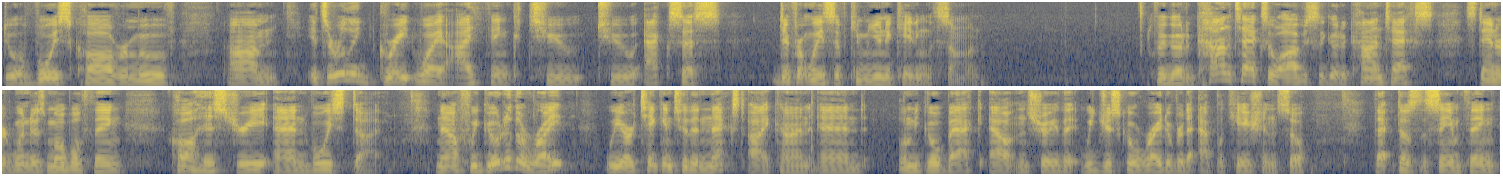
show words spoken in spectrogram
do a voice call, remove. Um, it's a really great way, I think, to to access different ways of communicating with someone. If we go to contacts, we'll obviously go to contacts, standard Windows mobile thing, call history, and voice dial. Now, if we go to the right, we are taken to the next icon, and let me go back out and show you that we just go right over to applications. So that does the same thing.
